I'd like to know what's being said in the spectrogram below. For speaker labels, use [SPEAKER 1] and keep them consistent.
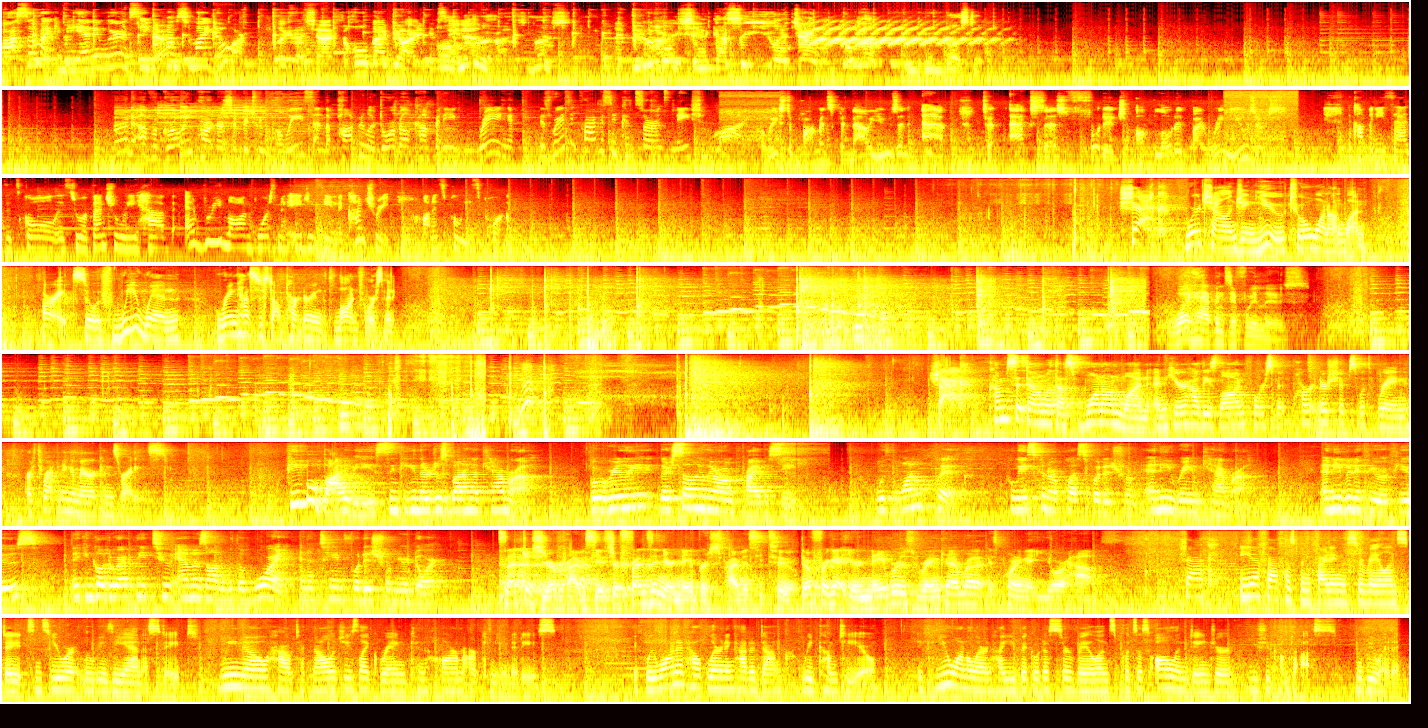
[SPEAKER 1] awesome. I can be anywhere and see who
[SPEAKER 2] Yeah.
[SPEAKER 1] comes to my door.
[SPEAKER 2] Look at that, Shaq. The whole backyard. You can
[SPEAKER 3] Oh,
[SPEAKER 2] see
[SPEAKER 3] look
[SPEAKER 2] that.
[SPEAKER 3] at that. That's nice.
[SPEAKER 2] Isn't that beautiful?
[SPEAKER 4] right, Shaq, I see you and Jamie. Go look.
[SPEAKER 3] You've been busted.
[SPEAKER 5] Of a growing partnership between police and the popular doorbell company Ring is raising privacy concerns nationwide.
[SPEAKER 6] Police departments can now use an app to access footage uploaded by Ring users.
[SPEAKER 7] The company says its goal is to eventually have every law enforcement agency in the country on its police portal.
[SPEAKER 8] Shaq, we're challenging you to a one on one. All right, so if we win, Ring has to stop partnering with law enforcement.
[SPEAKER 9] What happens if we lose?
[SPEAKER 8] Shaq, come sit down with us one on one and hear how these law enforcement partnerships with Ring are threatening Americans' rights.
[SPEAKER 10] People buy these thinking they're just buying a camera, but really, they're selling their own privacy. With one click, police can request footage from any Ring camera. And even if you refuse, they can go directly to Amazon with a warrant and obtain footage from your door.
[SPEAKER 9] It's not just your privacy, it's your friends and your neighbors' privacy too. Don't forget your neighbor's ring camera is pointing at your house.
[SPEAKER 8] Shaq, EFF has been fighting the surveillance state since you were at Louisiana State. We know how technologies like Ring can harm our communities. If we wanted help learning how to dunk, we'd come to you. If you want to learn how ubiquitous surveillance puts us all in danger, you should come to us. We'll be waiting.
